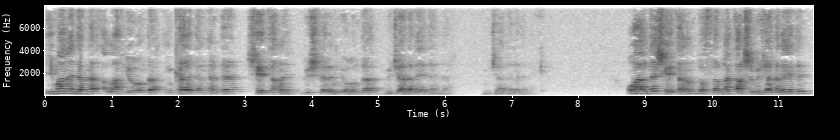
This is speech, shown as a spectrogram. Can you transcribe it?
İman edenler Allah yolunda, inkar edenler de şeytanın güçlerin yolunda mücadele edenler. Mücadele demek. O halde şeytanın dostlarına karşı mücadele edin.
